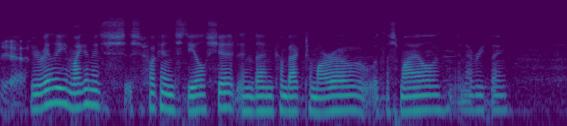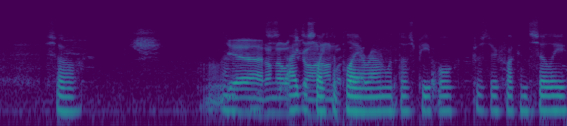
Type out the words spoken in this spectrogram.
yeah. you really, am I gonna just fucking steal shit and then come back tomorrow with a smile and, and everything? So. I. Yeah, I don't know I just like to play that. around with those people because they're fucking silly.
